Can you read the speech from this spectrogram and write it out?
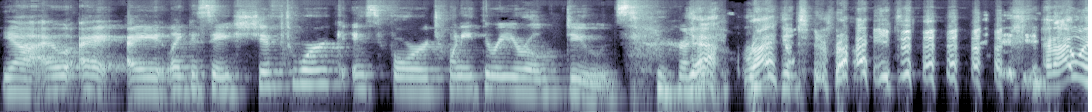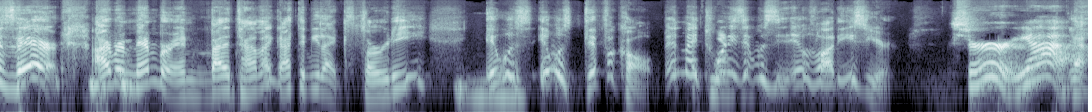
Yeah, I, I, I like to say shift work is for 23 year old dudes. Right? Yeah, right, right. and I was there. I remember, and by the time I got to be like 30, it mm-hmm. was it was difficult. In my 20s, it was it was a lot easier. Sure. Yeah. Yeah.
